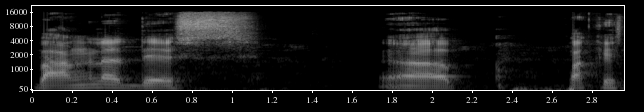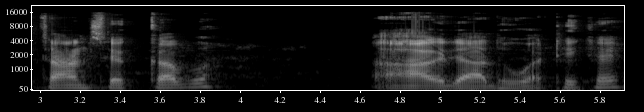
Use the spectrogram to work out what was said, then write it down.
बांग्लादेश पाकिस्तान से कब आज़ाद हुआ? ठीक है।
